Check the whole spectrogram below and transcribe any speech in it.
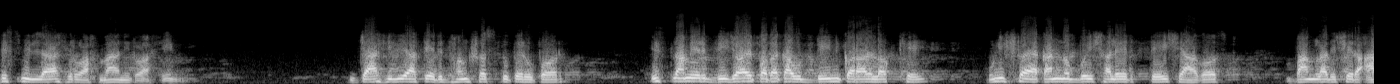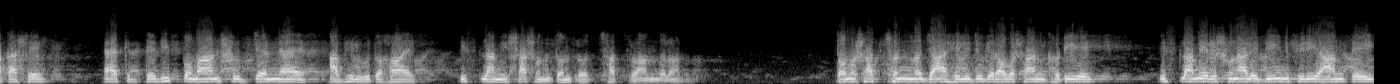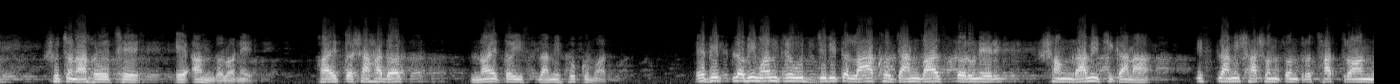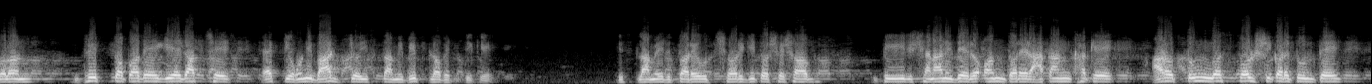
বিসমিল্লাহ রহমান রাহিম। জাহিলিয়াতের ধ্বংসস্তূপের উপর ইসলামের বিজয় পতাকা উড্ডীন করার লক্ষ্যে উনিশশো সালের তেইশে আগস্ট বাংলাদেশের আকাশে এক দেদীপ্যমান সূর্যের ন্যায় আবির্ভূত হয় ইসলামী শাসনতন্ত্র ছাত্র আন্দোলন। তমসাচ্ছন্ন জাহিলি যুগের অবসান ঘটিয়ে ইসলামের সোনালী দিন ফিরিয়ে আনতেই সূচনা হয়েছে এ আন্দোলনের। হয়তো শাহাদত, নয়তো ইসলামী হুকুমত। এ বিপ্লবী মন্ত্রে উজ্জীবিত লাখ জানবাজ তরুণের সংগ্রামী ঠিকানা, ইসলামী শাসনতন্ত্র ছাত্র আন্দোলন বৃত্ত পদে এগিয়ে যাচ্ছে একটি অনিবার্য ইসলামী বিপ্লবের দিকে। ইসলামের তরে উৎসর্গিত সেসব বীর সেনানীদের অন্তরের আকাঙ্ক্ষাকে আরও তুঙ্গ স্পর্শী করে তুলতে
